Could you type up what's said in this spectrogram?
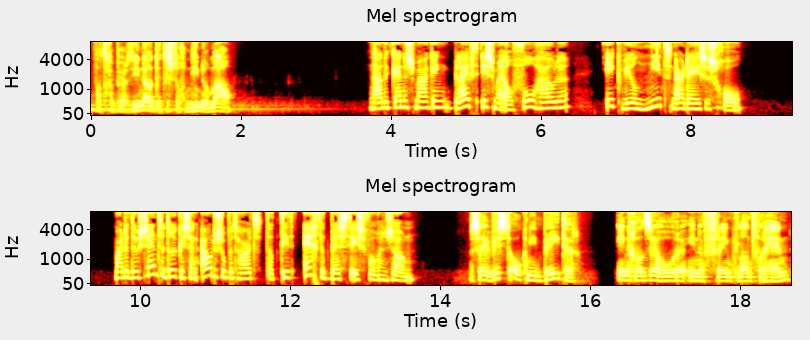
wat gebeurt hier nou? Dit is toch niet normaal? Na de kennismaking blijft Ismaël volhouden: ik wil niet naar deze school. Maar de docenten drukken zijn ouders op het hart dat dit echt het beste is voor hun zoon. Zij wisten ook niet beter. Het enige wat zij horen in een vreemd land voor hen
